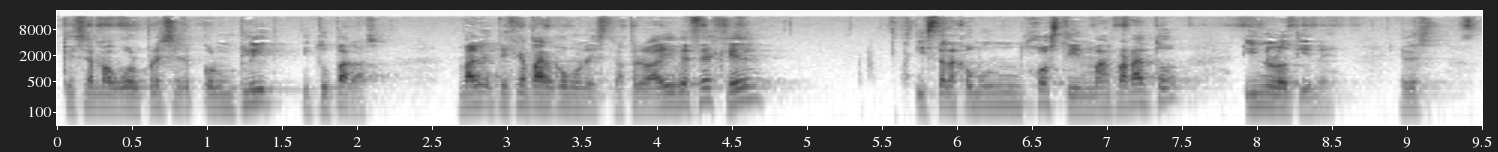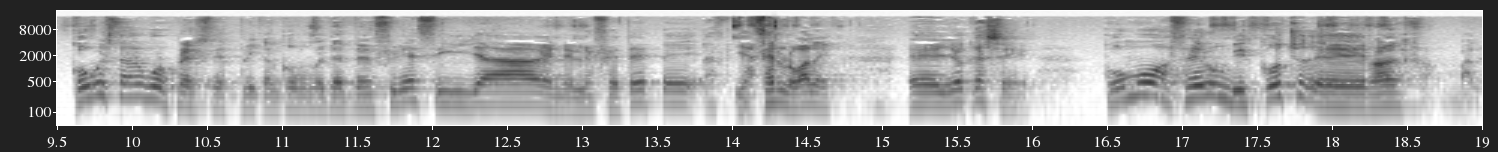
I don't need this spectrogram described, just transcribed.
que se llama WordPress con un clic y tú pagas, ¿vale? Tienes que pagar como un extra, pero hay veces que instalas como un hosting más barato y no lo tiene. Entonces, ¿cómo instalar WordPress? Te explican cómo meterte en filecilla, en el FTP y hacerlo, ¿vale? Eh, yo qué sé, cómo hacer un bizcocho de naranja, ¿vale?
